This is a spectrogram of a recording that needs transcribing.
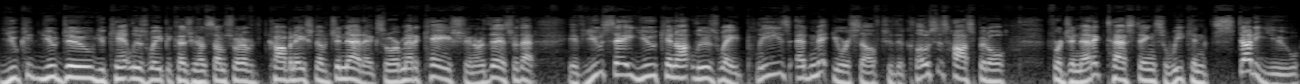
you can you do, you can't lose weight because you have some sort of combination of genetics or medication or this or that. If you say you cannot lose weight, please admit yourself to the closest hospital for genetic testing so we can study you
